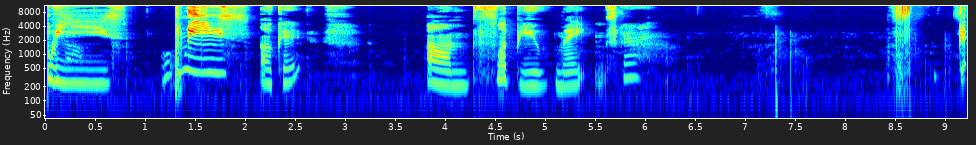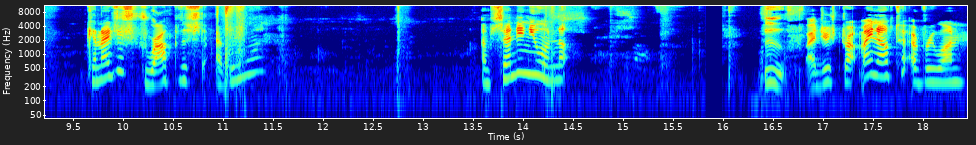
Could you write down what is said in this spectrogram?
Please. Please. Okay. Um, flip you, mate. Can I just drop this to everyone? I'm sending you a note. Oof, I just dropped my note to everyone.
